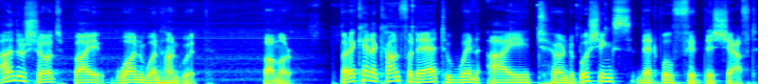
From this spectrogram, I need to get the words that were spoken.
undershot by 1 100th. Bummer. But I can account for that when I turn the bushings that will fit this shaft.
